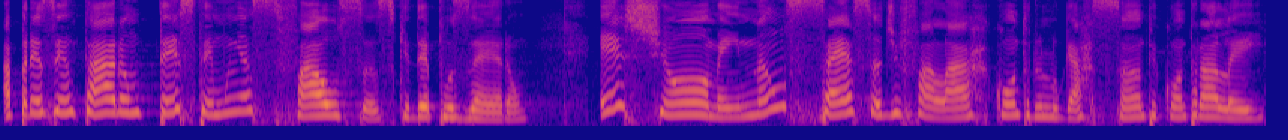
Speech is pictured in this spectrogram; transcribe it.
apresentaram testemunhas falsas que depuseram: Este homem não cessa de falar contra o lugar santo e contra a lei.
